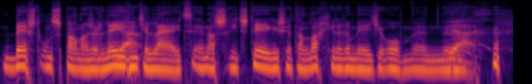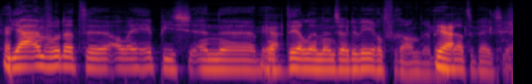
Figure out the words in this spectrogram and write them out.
best ontspannen zijn leventje leidt. En als er iets tegen zit, dan lach je er een beetje om. En, eh, Ja. ja, en voordat eh, alle hippies en eh, Bob Ja. Dylan en zo de wereld veranderden. Ja. Dat een beetje, ja.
